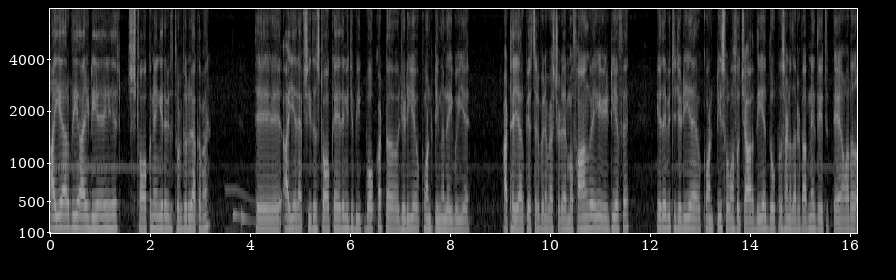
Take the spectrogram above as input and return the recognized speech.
ਹੈ IRB IDA ਸਟਾਕ ਨੇ ਇਹਦੇ ਵਿੱਚ ਥੋੜੀ ਥੋੜੀ ਰਕਮ ਹੈ। ਤੇ IRFC ਦਾ ਸਟਾਕ ਹੈ, ਇਹਦੇ ਵਿੱਚ ਵੀ ਬਹੁਤ ਘੱਟ ਜਿਹੜੀ ਹੈ ਕੁਆਂਟੀਟੀ ਨਾਲ ਲਈ ਹੋਈ ਹੈ। 8000 ਰੁਪਏ ਸਿਰਫ ਇਨਵੈਸਟਡ ਹੈ। ਮਫਾਂਗ ਇਹ ETF ਹੈ। ਇਹਦੇ ਵਿੱਚ ਜਿਹੜੀ ਹੈ ਕੁਆਂਟੀਟੀ 1604 ਦੀ ਹੈ। 2% ਦਾ ਰਿਟਰਨ ਦੇ ਦਿੱਤੇ ਹੈ। ਔਰ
